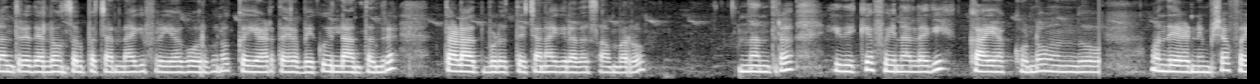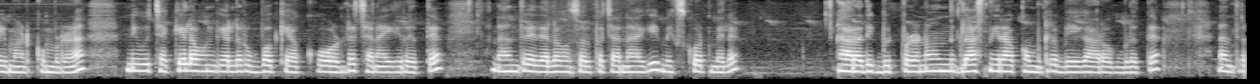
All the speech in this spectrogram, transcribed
ನಂತರ ಇದೆಲ್ಲ ಒಂದು ಸ್ವಲ್ಪ ಚೆನ್ನಾಗಿ ಫ್ರೈ ಆಗೋವರೆಗೂ ಕೈ ಆಡ್ತಾ ಇರಬೇಕು. ಇಲ್ಲ ಅಂತಂದರೆ ತಳ ಹತ್ಬಿಡುತ್ತೆ ಚೆನ್ನಾಗಿರಲ್ಲ ಸಾಂಬಾರು. ನಂತರ ಇದಕ್ಕೆ ಫೈನಲಾಗಿ ಕಾಯಿ ಹಾಕ್ಕೊಂಡು ಒಂದು, ಒಂದೆರಡು ನಿಮಿಷ ಫ್ರೈ ಮಾಡ್ಕೊಂಬಿಡೋಣ. ನೀವು ಚಕ್ಕೆ ಲವಂಗ ಎಲ್ಲ ರುಬ್ಬಕ್ಕೆ ಹಾಕ್ಕೊಂಡ್ರೆ ಚೆನ್ನಾಗಿರುತ್ತೆ. ನಂತರ ಇದೆಲ್ಲ ಒಂದು ಸ್ವಲ್ಪ ಚೆನ್ನಾಗಿ ಮಿಕ್ಸ್ ಕೊಟ್ಮೇಲೆ ಆರೋದಕ್ಕೆ ಬಿಟ್ಬಿಡೋಣ. ಒಂದು ಗ್ಲಾಸ್ ನೀರು ಹಾಕ್ಕೊಂಬಿಟ್ರೆ ಬೇಗ ಆರೋಗ್ಬಿಡುತ್ತೆ. ನಂತರ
